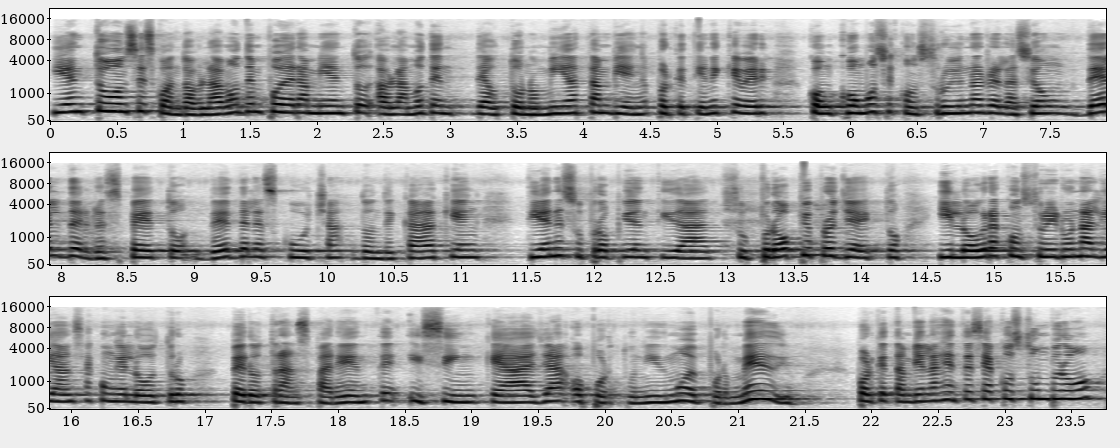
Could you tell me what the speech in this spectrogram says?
Y entonces cuando hablamos de empoderamiento, hablamos de, de, autonomía también, porque tiene que ver con cómo se construye una relación desde el respeto, desde la escucha, donde cada quien tiene su propia identidad, su propio proyecto y logra construir una alianza con el otro, pero transparente y sin que haya oportunismo de por medio. Porque también la gente se acostumbró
